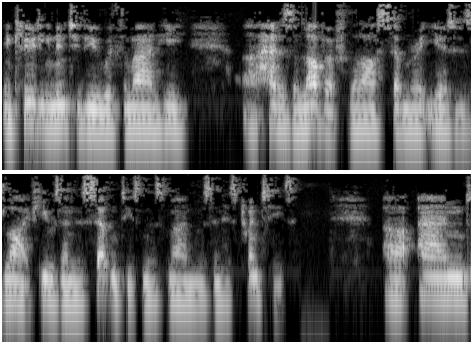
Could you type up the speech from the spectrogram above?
including an interview with the man he uh, had as a lover for the last seven or eight years of his life. He was in his 70s and this man was in his 20s. Uh, and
